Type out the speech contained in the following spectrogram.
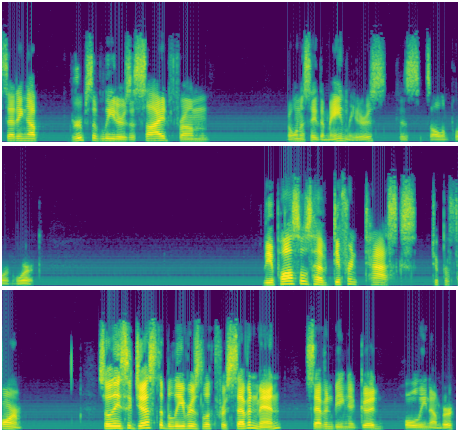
setting up groups of leaders aside from, I don't want to say the main leaders, because it's all important work the apostles have different tasks to perform. So they suggest the believers look for seven men, seven being a good, holy number,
